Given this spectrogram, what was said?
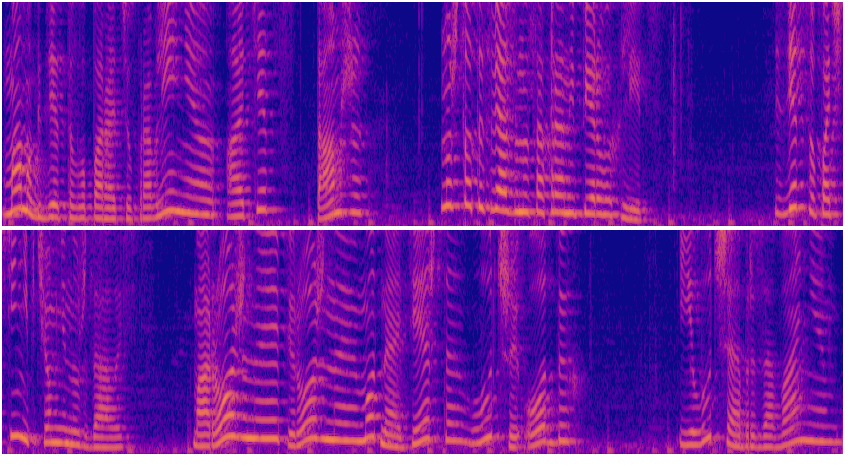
Мама где-то в аппарате управления, а отец там же. Ну, что-то связано с охраной первых лиц. С детства почти ни в чем не нуждалась. Мороженое, пирожное, модная одежда, лучший отдых и лучшее образование.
